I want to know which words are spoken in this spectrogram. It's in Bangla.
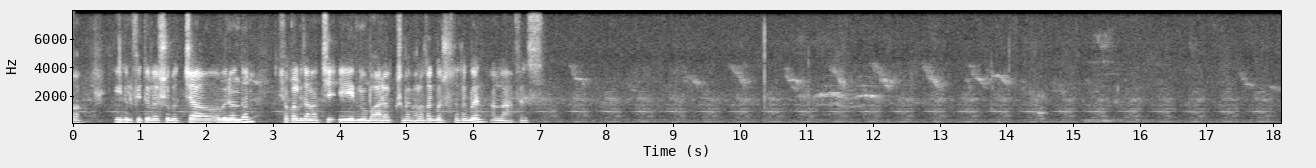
ঈদ উল ফিতরের শুভেচ্ছা ও অভিনন্দন। সকলকে জানাচ্ছি ঈদ মুবারক। সবাই ভালো থাকবেন সুস্থ থাকবেন। আল্লাহ হাফেজ।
